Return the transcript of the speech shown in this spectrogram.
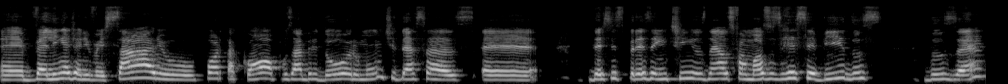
é, velhinha de aniversário, porta-copos, abridor, um monte dessas é, desses presentinhos, né? Os famosos recebidos do Zé.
